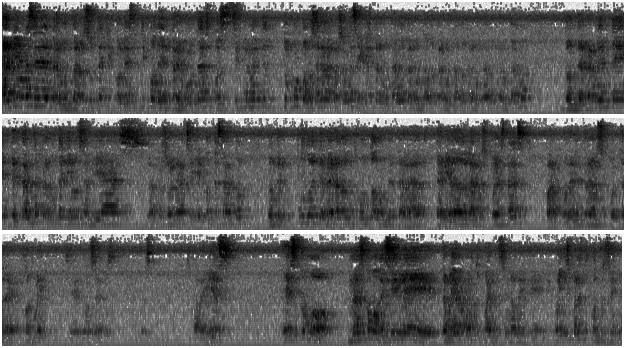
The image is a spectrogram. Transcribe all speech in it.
Había una serie de preguntas. Resulta que con este tipo de preguntas, pues simplemente tú con conocer a la persona seguías preguntando, preguntando, preguntando, preguntando, preguntando, donde realmente de tanta pregunta ya no sabías, la persona seguía contestando, donde pudo haber dado un punto donde te, había- dado las respuestas para poder entrar a su cuenta de Hotmail. ¿sí? Entonces, pues para ahí es, es como, no es como decirle, te voy a robar tu cuenta, sino de que, oye, ¿cuál es tu contraseña?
